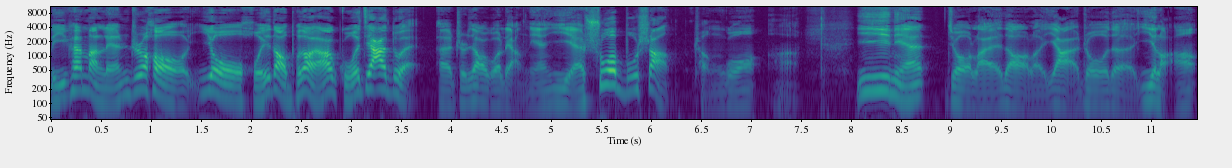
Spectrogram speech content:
离开曼联之后，又回到葡萄牙国家队，呃，执教过两年，也说不上成功啊。一一年就来到了亚洲的伊朗，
